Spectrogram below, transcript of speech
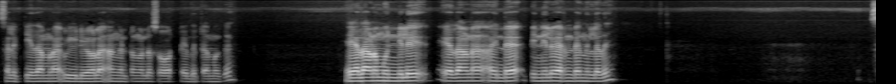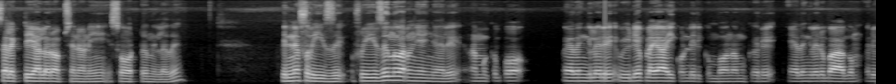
സെലക്ട് ചെയ്ത് നമ്മളെ വീഡിയോകൾ അങ്ങോട്ടും ഇങ്ങോട്ടും സോർട്ട് ചെയ്തിട്ട് നമുക്ക് ഏതാണ് മുന്നിൽ ഏതാണ് അതിന്റെ പിന്നിൽ വരേണ്ടതെന്നുള്ളത് സെലക്ട് ചെയ്യാനുള്ള ഒരു ഓപ്ഷനാണ് ഈ സോർട്ട് എന്നുള്ളത്. പിന്നെ ഫ്രീസ് ഫ്രീസ് എന്ന് പറഞ്ഞു കഴിഞ്ഞാൽ നമുക്കിപ്പോൾ ഏതെങ്കിലും ഒരു വീഡിയോ പ്ലേ ആയിക്കൊണ്ടിരിക്കുമ്പോൾ നമുക്കൊരു ഏതെങ്കിലും ഒരു ഭാഗം ഒരു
